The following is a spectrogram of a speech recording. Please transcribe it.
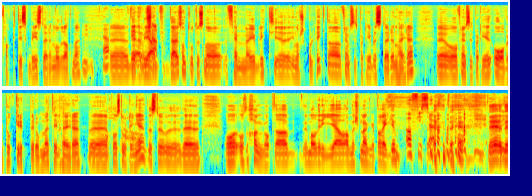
faktisk blir større enn Moderatene Ja. eh, det, er vi er, det er jo sånn 2005-øyeblikk i norsk politikk, da Fremskrittspartiet ble større enn Høyre. Eh, Og Fremskrittspartiet overtok grupperommet til Høyre eh, på Stortinget. Det sto, det, og, og hang opp da maleriet av Anders Lange på veggen. Å, fy søren. Det, det,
